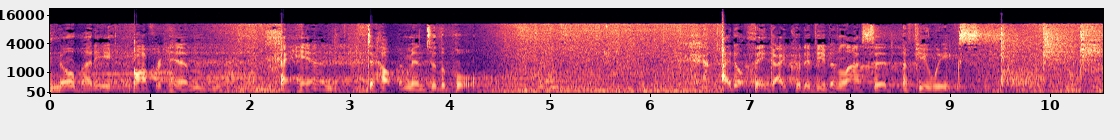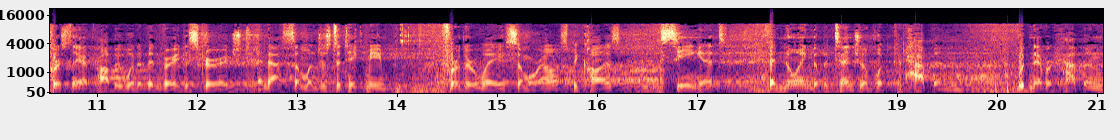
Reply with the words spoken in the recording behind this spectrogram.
nobody offered him a hand to help him into the pool. I don't think I could have even lasted a few weeks. Personally, I probably would have been very discouraged and asked someone just to take me further away somewhere else because seeing it and knowing the potential of what could happen would never happen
